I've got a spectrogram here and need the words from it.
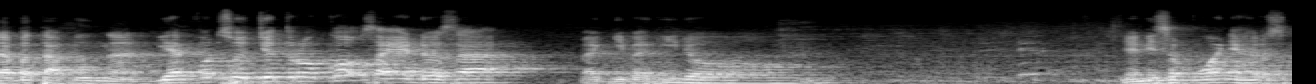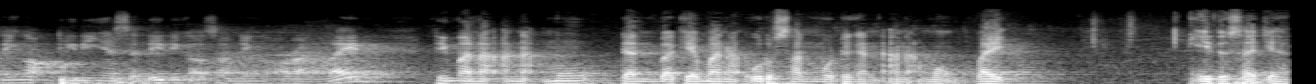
dapat tabungan. Biarpun sujud rokok saya dosa bagi-bagi dong. Jadi semuanya harus nengok dirinya sendiri nggak usah nengok orang lain di mana anakmu dan bagaimana urusanmu dengan anakmu. Baik itu saja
